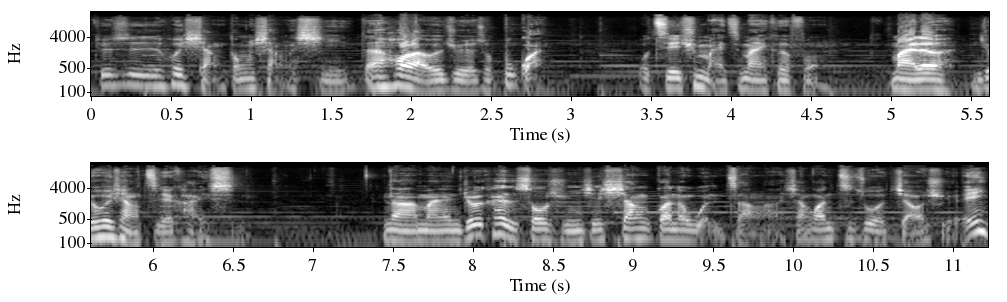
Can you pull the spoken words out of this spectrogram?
就是会想东想西。但后来我就觉得说，不管，我直接去买一支麦克风，买了你就会想直接开始。那买了你就会开始搜寻一些相关的文章啊，相关制作的教学。诶，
